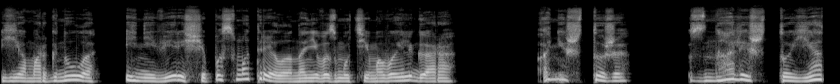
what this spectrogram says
Я моргнула и неверяще посмотрела на невозмутимого Эльгара. «Они что же, знали, что я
